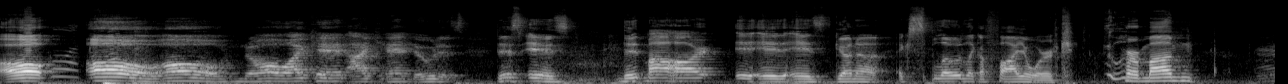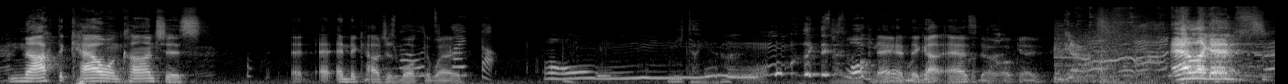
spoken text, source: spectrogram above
Oh. Oh, oh no, I can't, I can't do this. This is, this, my heart is, is gonna explode like a firework. Her mom knocked the cow unconscious, and, and the cow just walked away. Oh. Like they just walked. They got ass though. Okay. Elegance.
